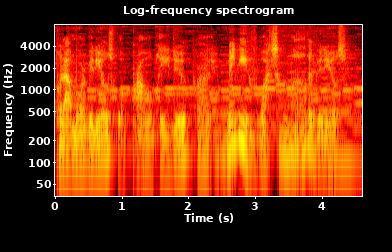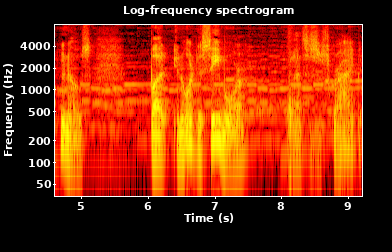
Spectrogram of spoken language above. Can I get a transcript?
put out more videos? Well, probably you do. Probably, maybe you've watched some of my other videos. Who knows? But in order to see more, you'll have to subscribe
